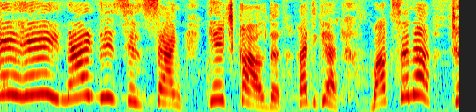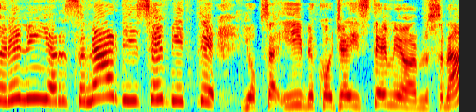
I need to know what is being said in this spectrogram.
hey hey neredesin sen? Geç kaldın. Hadi gel. Baksana törenin yarısı neredeyse bitti. Yoksa iyi bir koca istemiyor musun ha?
